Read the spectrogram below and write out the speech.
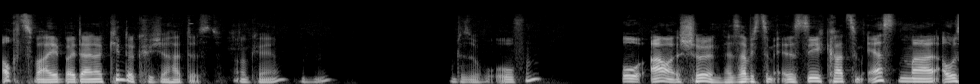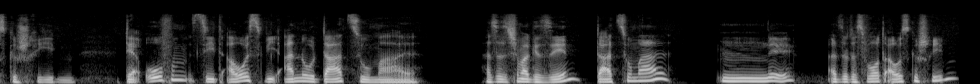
auch zwei bei deiner Kinderküche hattest. Okay. Mhm. Untersuche Ofen. Oh, ah, schön. Das habe ich zum, das sehe ich gerade zum ersten Mal ausgeschrieben. Der Ofen sieht aus wie Anno dazu mal. Hast du das schon mal gesehen? Dazu mal? Mm, nee. Also das Wort ausgeschrieben?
